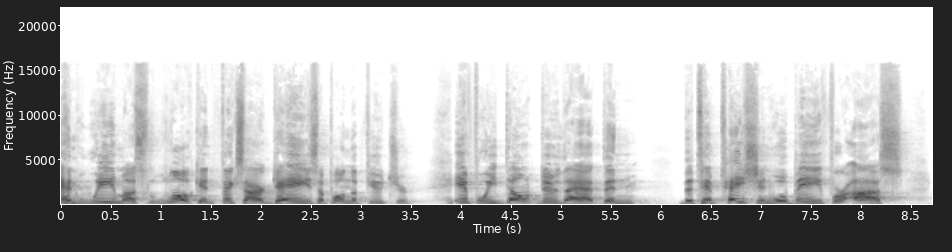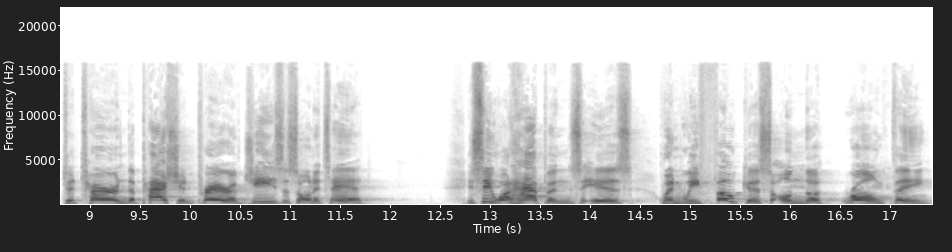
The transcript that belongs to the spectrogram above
And we must look and fix our gaze upon the future. If we don't do that, then the temptation will be for us to turn the passion prayer of Jesus on its head. You see, what happens is when we focus on the wrong thing,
